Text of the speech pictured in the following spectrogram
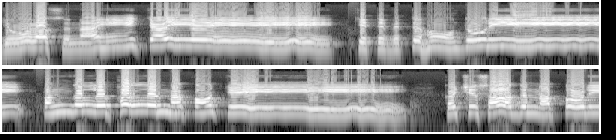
ਜੋ ਰਸ ਨਹੀਂ ਚਾਹੀਏ, ਚਿਤ ਬਿਤ ਹੋਂ ਦੂਰੀ। ਪੰਗਲ ਫਲ ਨ ਪਹੁੰਚੇ। ਕਛ ਸਾਧ ਨ ਪੂਰੀ।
